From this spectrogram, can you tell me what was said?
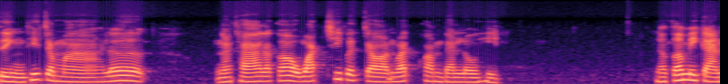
สิ่งที่จะมาเลิกนะคะ แล้วก็วัดชีพจรวัดความดันโลหิต แล้วก็มีการ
